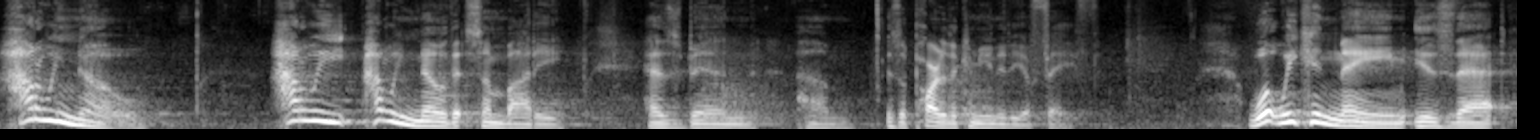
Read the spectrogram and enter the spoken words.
how do we know? How do we, how do we know that somebody has been, um, is a part of the community of faith? What we can name is that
